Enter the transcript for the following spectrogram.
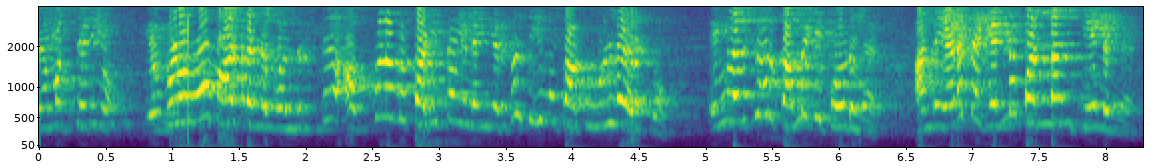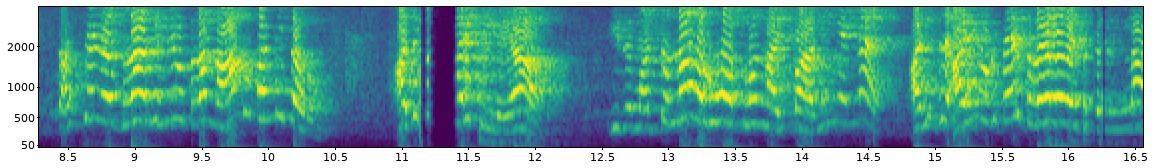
நமக்கு தெரியும். எவ்வளவோ மாற்றங்கள் வந்திருக்கு. அவ்வளவு படித்த இளைஞர்கள் திமுகவுக்கு உள்ள இருக்கும். எங்களை வச்சு ஒரு கமிட்டி போடுங்க. அந்த இடத்த என்ன பண்ணலாம்னு கேளுங்க. சஸ்டைனபிளா ரினியூபிளா நாங்க பண்ணி தரோம். அதுக்கு வாய்ப்பு இல்லையா? இது மட்டும்தான் உருவாக்கணும் நான் இப்ப நீங்க என்ன? அஞ்சு ஐநூறு பேருக்கு வேலை வாய்ப்பு தருவீங்களா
